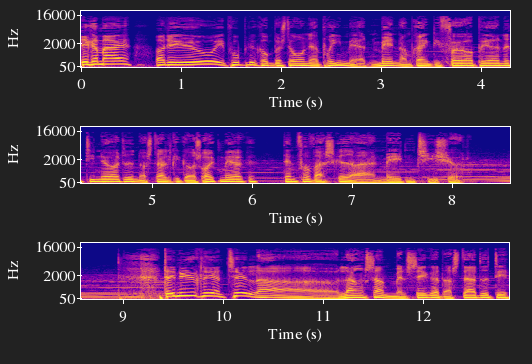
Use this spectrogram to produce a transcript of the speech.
Det kan mig og det øvrige publikum bestående af primært mænd omkring de 40 bærende, de nørdede nostalgikers rygmærke, den forvaskede Iron Maiden t-shirt. Det nye klientel har langsomt, men sikkert erstattet det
